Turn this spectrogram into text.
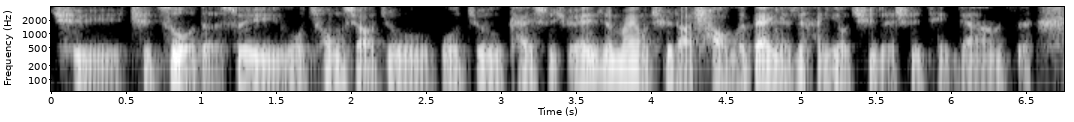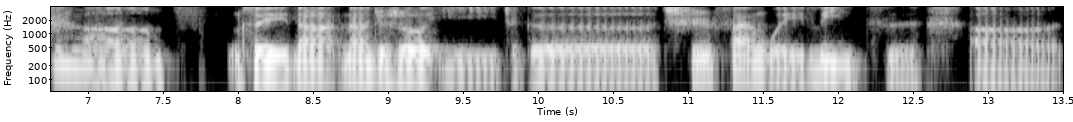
去去做的，所以我从小就我就开始觉得，哎，这蛮有趣的，炒个蛋也是很有趣的事情，这样子，嗯，所以那那就说以这个吃饭为例子，呃，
